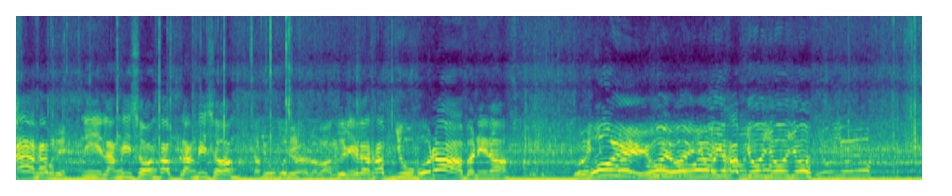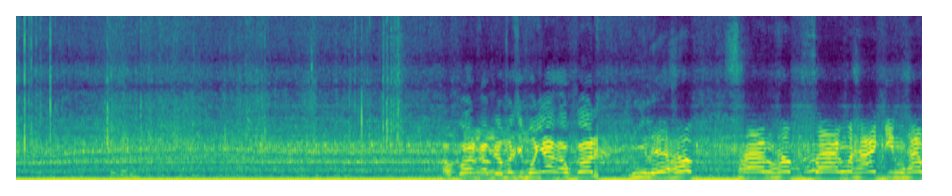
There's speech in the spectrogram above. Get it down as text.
อ่าครับนี่หลังที่สองครับหลังที่สองอยู่บนดิระวังคืนนี้แล้วครับอยู่บ่ได้บัดนี้เนาะ โอ้ยโอ้ยโอ้ยโอ้ยอยู่อยู่ครับอยู่อยู่อยู่อยู่อยู่อยู่เอาก่อนครับเดี๋ยวมันสิโมย่างเอาก่อนนี่เลยครับสร้างครับสร้างมาหากินครับ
